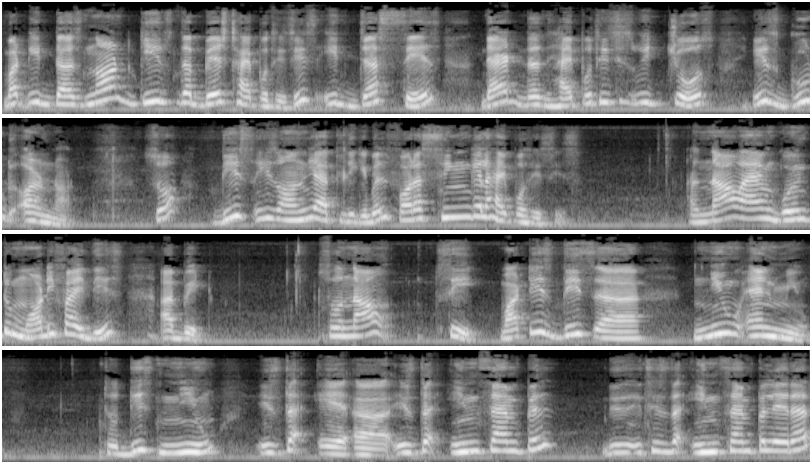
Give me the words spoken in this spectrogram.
But it does not gives the best hypothesis. It just says that the hypothesis we chose is good or not. So this is only applicable for a single hypothesis. And now i am going to modify this a bit. So now see what is this uh, nu and mu? So this nu is the uh, is the in sample this is the in sample error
